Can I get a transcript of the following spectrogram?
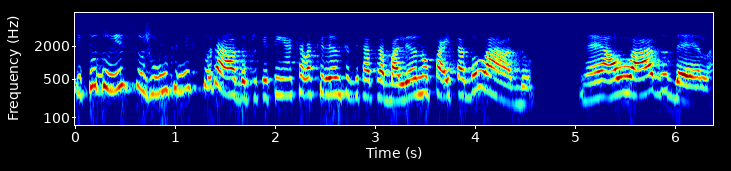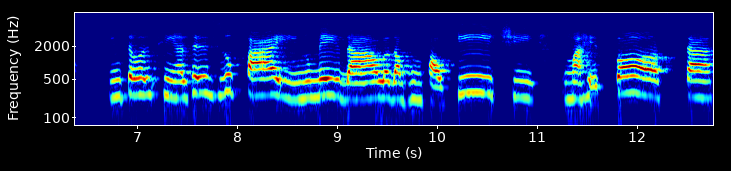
e tudo isso junto e misturado, porque tem aquela criança que está trabalhando, o pai está do lado, né, ao lado dela. Então, assim, às vezes o pai, no meio da aula, dava um palpite, uma resposta,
